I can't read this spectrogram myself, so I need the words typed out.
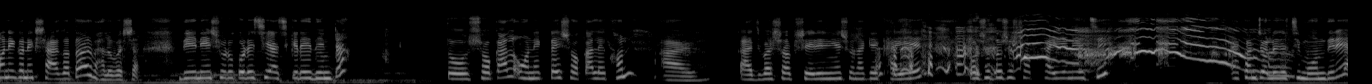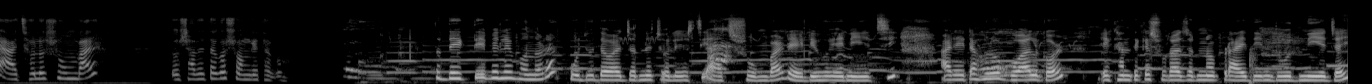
অনেক অনেক স্বাগত আর ভালোবাসা। দিয়ে নিয়ে শুরু করেছি আজকের এই দিনটা। তো সকাল অনেকটাই সকাল এখন, আর কাজবাজ সব সেরে নিয়ে সোনাকে খাইয়ে, ওষুধ ওষুধ সব খাইয়ে নিয়েছি। এখন চলে যাচ্ছি মন্দিরে, আজ হলো সোমবার। তো সাথে থাকো, সঙ্গে থাকো। তো দেখতেই পেলে বন্ধুরা, পুজো দেওয়ার জন্য চলে এসেছি। আজ সোমবার রেডি হয়ে নিয়েছি। আর এটা হলো গোয়ালগড়। এখান থেকে শোনার জন্য প্রায় দিন দুধ নিয়ে যাই।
